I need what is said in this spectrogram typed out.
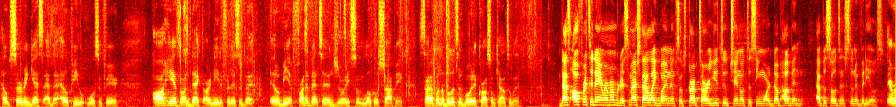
help serving guests at the LP Wilson Fair. All hands on deck are needed for this event. It'll be a fun event to enjoy some local shopping. Sign up on the bulletin board across from counseling. That's all for today, and remember to smash that like button and subscribe to our YouTube channel to see more Dub Hub and episodes and student videos. And, re-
